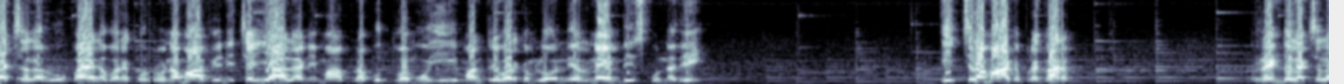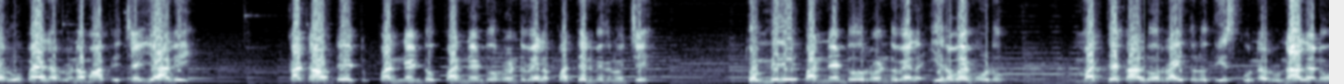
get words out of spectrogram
లక్షల రూపాయల వరకు రుణమాఫీని చెయ్యాలని మా ప్రభుత్వము ఈ మంత్రివర్గంలో నిర్ణయం తీసుకున్నది. ఇచ్చిన మాట ప్రకారం రెండు లక్షల రూపాయల రుణమాఫీ చెయ్యాలి. కట్ ఆఫ్ డేట్ పన్నెండు పన్నెండు రెండు వేల పద్దెనిమిది నుంచి తొమ్మిది పన్నెండు రెండు వేల ఇరవై మూడు మధ్యకాలంలో రైతులు తీసుకున్న రుణాలను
